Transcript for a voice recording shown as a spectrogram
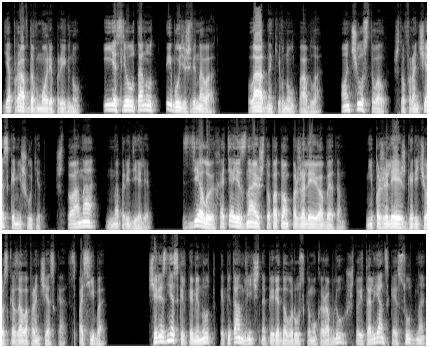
я правда в море прыгну. И если утону, ты будешь виноват. Ладно, кивнул Пабло. Он чувствовал, что Франческа не шутит, что она на пределе. Сделаю, хотя и знаю, что потом пожалею об этом. Не пожалеешь, горячо сказала Франческа. Спасибо. Через несколько минут капитан лично передал русскому кораблю, что итальянское судно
